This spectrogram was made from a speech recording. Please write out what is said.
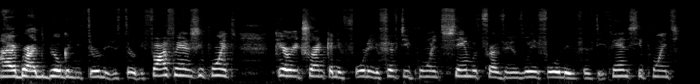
I have Bradley Beal getting 30 to 35 fantasy points. Gary Trent getting 40 to 50 points. Same with Fred VanVleet, 40 to 50 fantasy points.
